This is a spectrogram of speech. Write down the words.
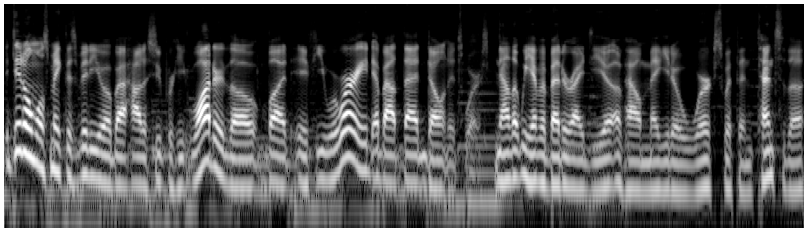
It did almost make this video about how to superheat water though, but if you were worried about that, don't, it's worse. Now that we have a better idea of how Megiddo works with in Tensura,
